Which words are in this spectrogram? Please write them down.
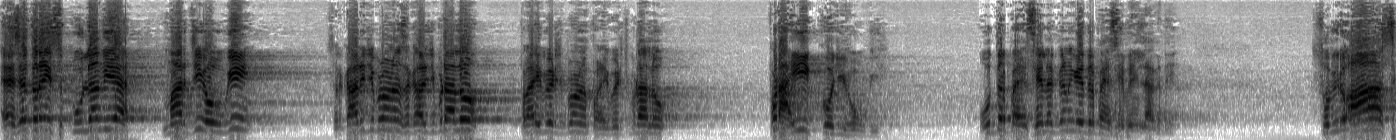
ਐਸੇ ਤਰ੍ਹਾਂ ਹੀ ਸਕੂਲਾਂ ਦੀ ਹੈ। ਮਰਜ਼ੀ ਹੋਊਗੀ ਸਰਕਾਰੀ 'ਚ ਪੜਾਉਣਾ ਸਰਕਾਰੀ 'ਚ ਪੜਾ ਲਓ ਪ੍ਰਾਈਵੇਟ 'ਚ ਪੜਾਉਣਾ ਪ੍ਰਾਈਵੇਟ 'ਚ ਪੜਾ ਲਓ। ਪੜ੍ਹਾਈ ਇੱਕੋ ਜੀ ਹੋਊਗੀ। ਉਧਰ ਪੈਸੇ ਲੱਗਣਗੇ, ਇਧਰ ਪੈਸੇ ਵੀ ਨਹੀਂ ਲੱਗਦੇ। ਸੋ ਵੀਰੋ ਆਸ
